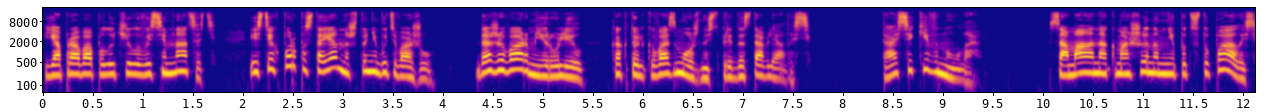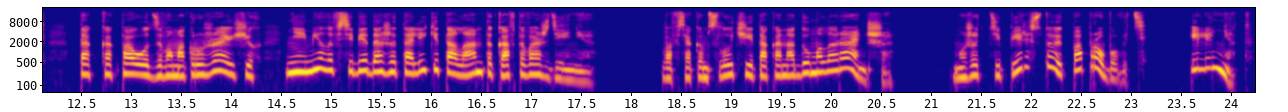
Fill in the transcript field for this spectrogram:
«Я права получила 18, и с тех пор постоянно что-нибудь вожу. Даже в армии рулил, как только возможность предоставлялась». Тася кивнула. Сама она к машинам не подступалась, так как по отзывам окружающих не имела в себе даже талики таланта к автовождению. Во всяком случае, так она думала раньше, может, теперь стоит попробовать или нет?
